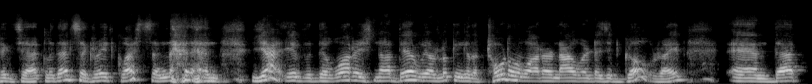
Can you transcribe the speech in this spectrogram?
Exactly. That's a great question. and yeah, if the water is not there, we are looking at the total water now. Where does it go, right? And that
